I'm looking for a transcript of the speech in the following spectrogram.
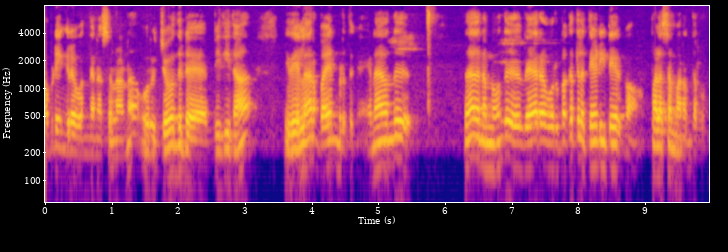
அப்படிங்கிற வந்து என்ன சொல்லணும்னா ஒரு ஜோதிட விதி தான் இதை எல்லாரும் பயன்படுத்துங்க. ஏன்னா வந்து அதாவது நம்ம வந்து வேற ஒரு பக்கத்துல தேடிக்கிட்டே இருக்கோம். பழசம் மறந்துடுறோம்.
